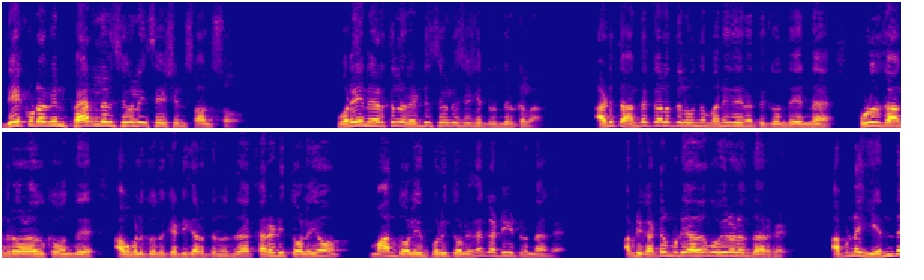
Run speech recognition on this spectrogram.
They could have civilisations also ஒரே நேரத்துல ரெண்டு சிவிலைசேஷன் இருந்திருக்கலாம். அடுத்து அந்த காலத்துல வந்து மனித இனத்துக்கு வந்து என்ன குளிர் தாங்குற அளவுக்கு வந்து அவங்களுக்கு வந்து கட்டிக்காரத்து இருந்ததா? கரடி தோலையும் மான் தோலையும் புலி தோலையும் தான் கட்டிக்கிட்டு இருந்தாங்க. அப்படி கட்ட முடியாதவங்க உயிரிழந்தார்கள். அப்படின்னா எந்த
